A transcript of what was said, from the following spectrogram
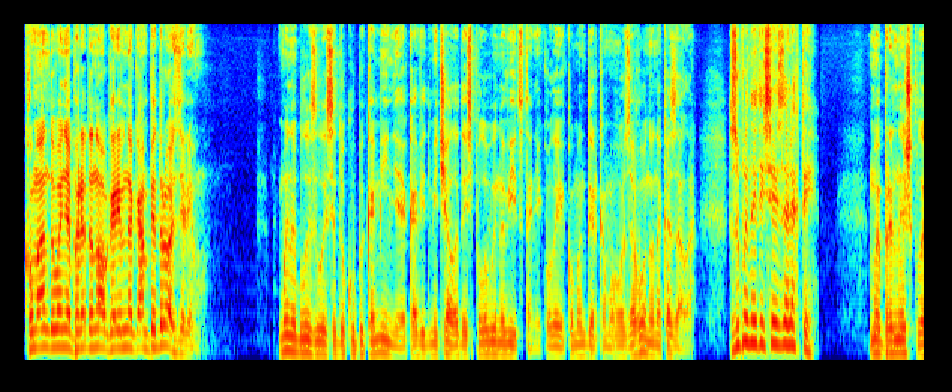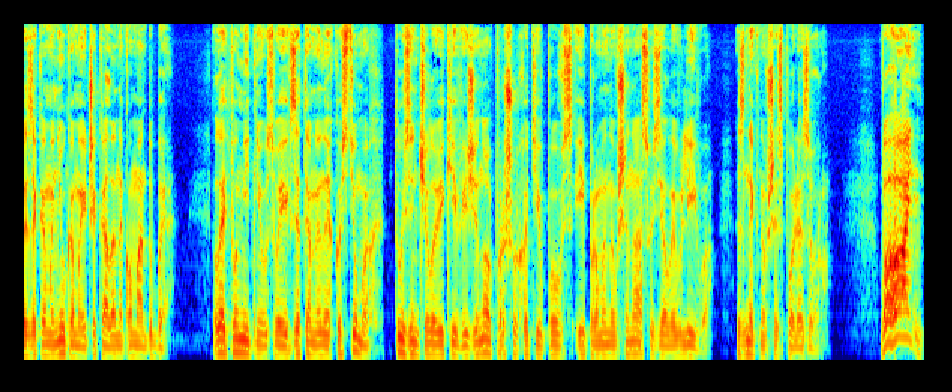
Командування передано керівникам підрозділів. Ми наблизилися до купи каміння, яка відмічала десь половину відстані, коли командирка мого загону наказала Зупинитися і залягти. Ми принишкли за каменюками і чекали на команду Б. Ледь помітні у своїх затемнених костюмах, тузінь чоловіків і жінок прошурхотів повз і, проминувши нас, узяли вліво, зникнувши з поля зору. Вогонь!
